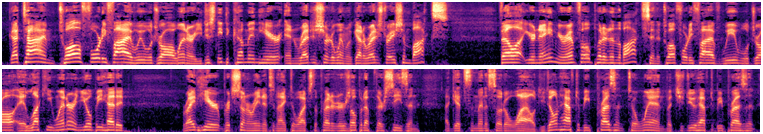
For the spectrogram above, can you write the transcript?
Got time. Twelve forty-five. We will draw a winner. You just need to come in here and register to win. We've got a registration box. Fill out your name, your info, put it in the box, and at twelve forty-five, we will draw a lucky winner, and you'll be headed right here at Bridgestone Arena tonight to watch the Predators open up their season against the Minnesota Wild. You don't have to be present to win, but you do have to be present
